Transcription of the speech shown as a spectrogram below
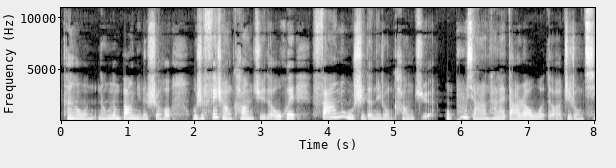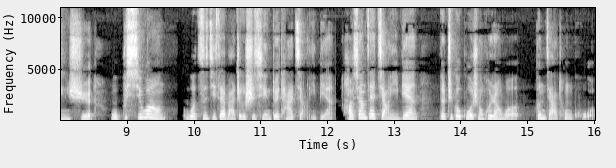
看看我能不能帮你的时候，我是非常抗拒的，我会发怒式的那种抗拒，我不想让他来打扰我的这种情绪，我不希望。我自己再把这个事情对他讲一遍，好像再讲一遍的这个过程会让我更加痛苦。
